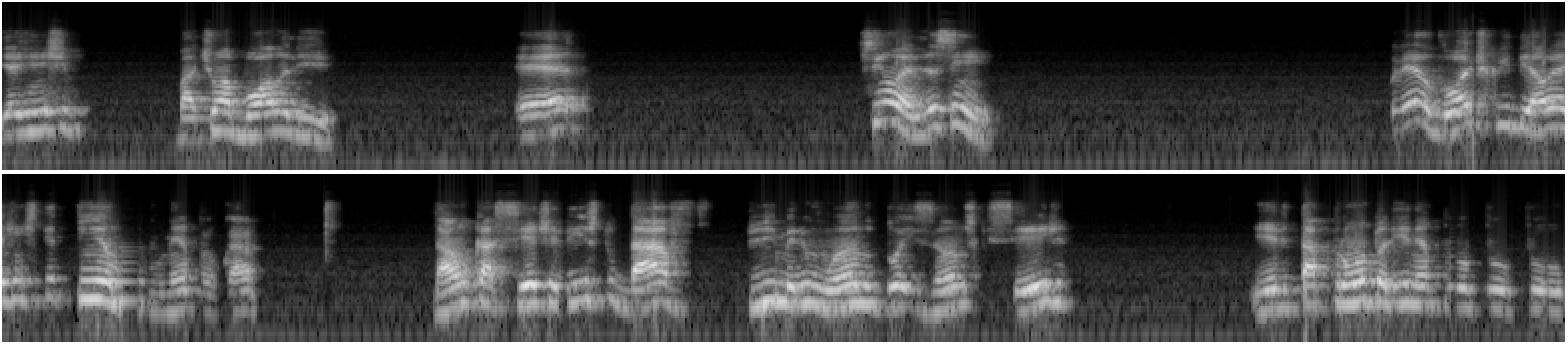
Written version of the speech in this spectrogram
e a gente batia uma bola ali. É, Senhores, assim, é lógico que o ideal é a gente ter tempo, né? Para o cara dar um cacete ali, estudar firme ali um ano, dois anos que seja, e ele tá pronto ali, né, pro, pro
